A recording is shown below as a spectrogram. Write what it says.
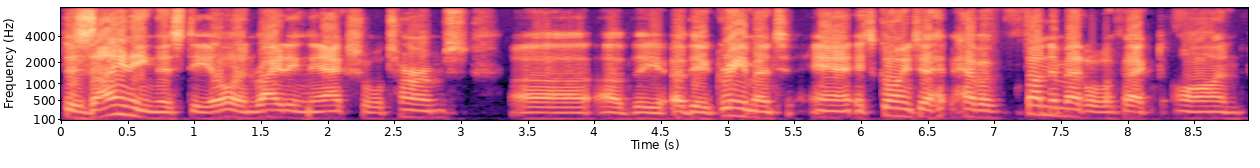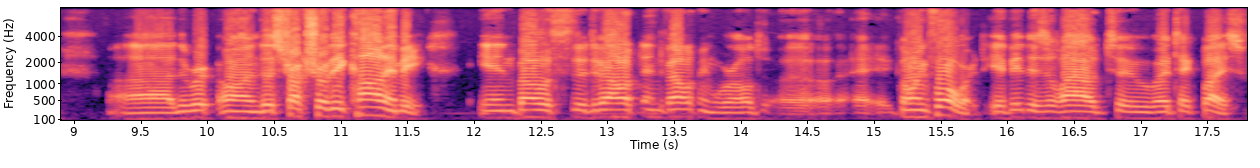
designing this deal and writing the actual terms uh, of the of the agreement, and it's going to have a fundamental effect on uh, the on the structure of the economy in both the developed and developing world uh, going forward if it is allowed to uh, take place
